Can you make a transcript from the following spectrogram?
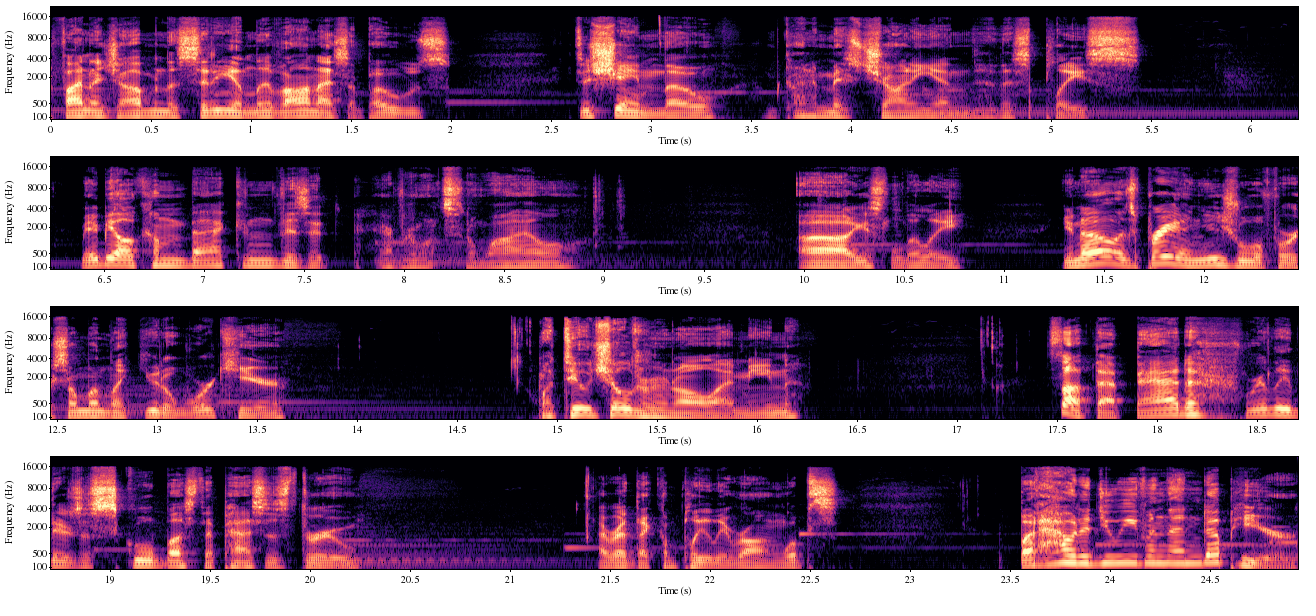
Find a job in the city and live on, I suppose. It's a shame, though. I'm gonna miss Johnny and this place. Maybe I'll come back and visit every once in a while. Uh, I guess Lily. You know, it's pretty unusual for someone like you to work here. With two children and all, I mean. It's not that bad. Really, there's a school bus that passes through. I read that completely wrong, whoops. But how did you even end up here?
